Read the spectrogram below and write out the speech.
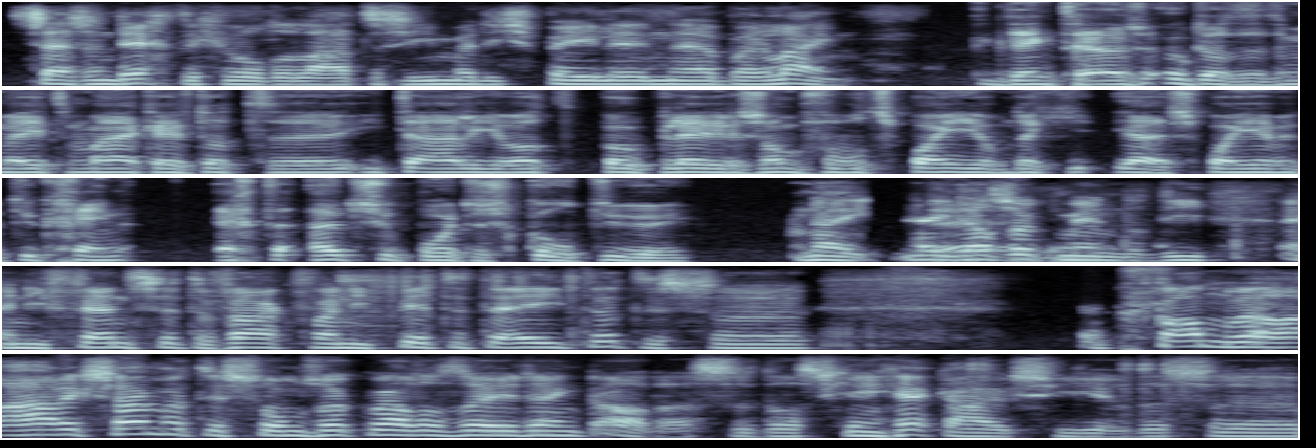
36 wilde laten zien, maar die spelen in Berlijn. Ik denk trouwens ook dat het ermee te maken heeft dat Italië wat populairder is dan bijvoorbeeld Spanje. Omdat je, ja, Spanje heeft natuurlijk geen echte uitsupporterscultuur. Nee, nee, dat is ook minder. Die, en die fans zitten vaak van die pitten te eten. Het is, het kan wel aardig zijn, maar het is soms ook wel eens dat je denkt, oh, dat is, dat is geen gekhuis hier. Dus uh,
